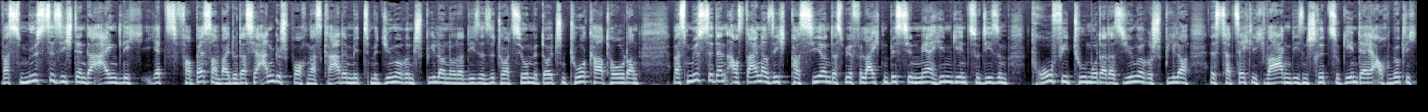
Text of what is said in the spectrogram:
was müsste sich denn da eigentlich jetzt verbessern? Weil du das ja angesprochen hast, gerade mit, mit jüngeren Spielern oder diese Situation Situation mit deutschen Tourcard-Holdern. Was müsste denn aus deiner Sicht passieren, dass wir vielleicht ein bisschen mehr hingehen zu diesem Profitum oder dass jüngere Spieler es tatsächlich wagen, diesen Schritt zu gehen, der ja auch wirklich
